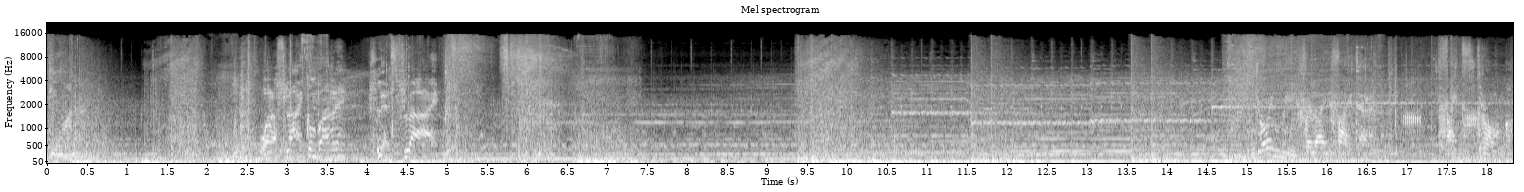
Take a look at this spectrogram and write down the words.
Do you wanna? Wanna fly, compadre? Let's fly! Join me, fellow fighter. Fight strong.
